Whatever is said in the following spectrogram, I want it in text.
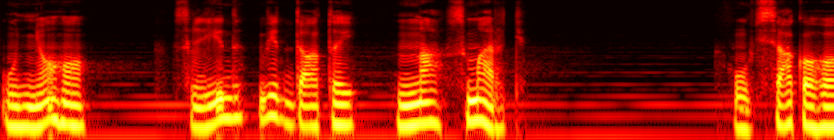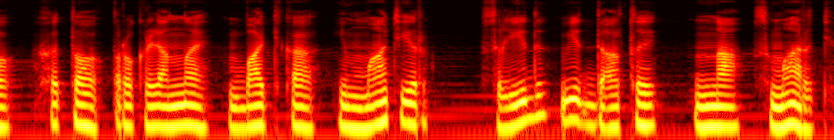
у нього, слід віддати на смерть. Усякого, хто прокляне батька і матір, слід віддати на смерть.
